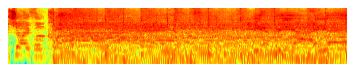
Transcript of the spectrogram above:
joyful cry. Yippee-yay!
